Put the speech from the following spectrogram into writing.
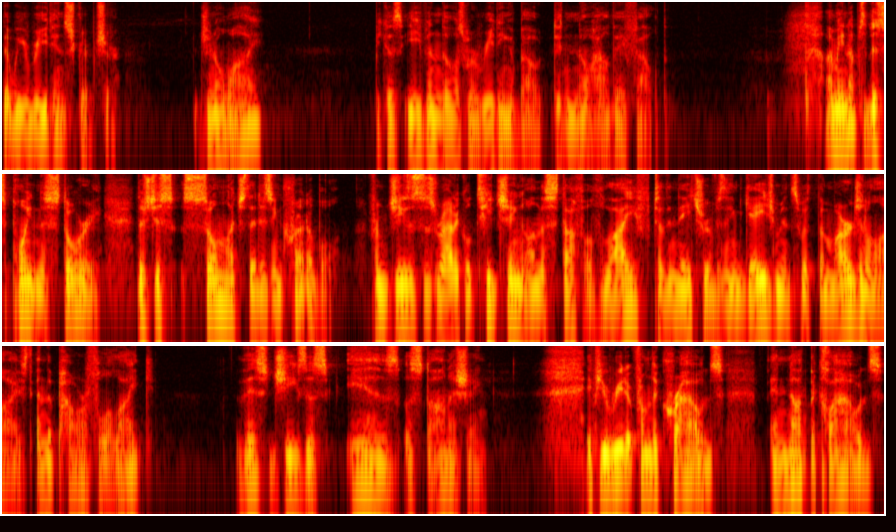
that we read in Scripture. Do you know why? Because even those we're reading about didn't know how they felt. I mean, up to this point in the story, there's just so much that is incredible from Jesus' radical teaching on the stuff of life to the nature of his engagements with the marginalized and the powerful alike. This Jesus is astonishing. If you read it from the crowds and not the clouds,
